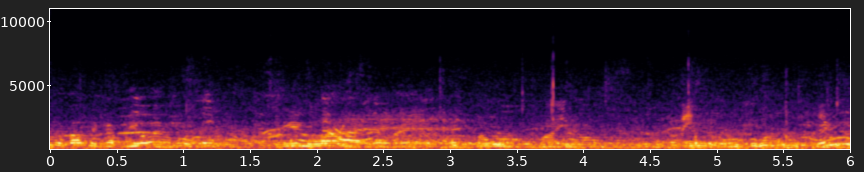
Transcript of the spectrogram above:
che fate capione, perché là è proprio mai. Perché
